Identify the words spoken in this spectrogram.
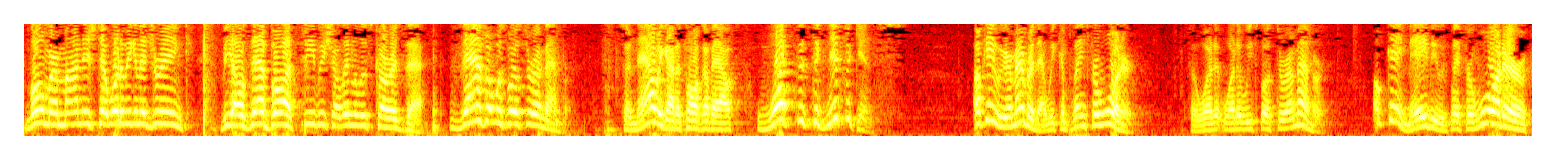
Lomer manishte, what are we going to drink? V'alzeh ba'at sivi shalinu lizkaretzeh. That's what we're supposed to remember. So now we got to talk about what's the significance. Okay, we remember that. We complained for water. So what, what are we supposed to remember? Okay, maybe we play for water.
